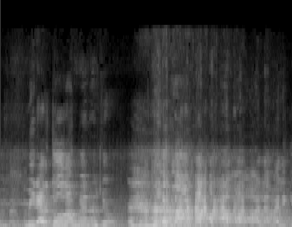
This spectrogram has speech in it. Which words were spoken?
Mira, todos menos yo. no, la Maliki.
